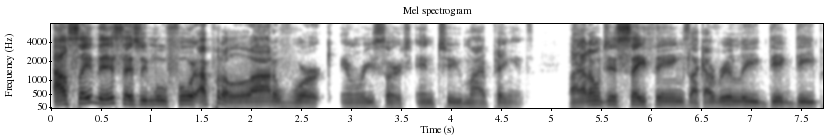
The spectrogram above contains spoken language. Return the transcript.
I'll say this as we move forward. I put a lot of work and research into my opinions. Like I don't just say things. Like I really dig deep.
